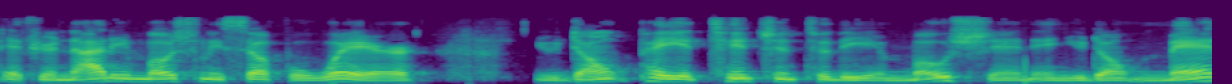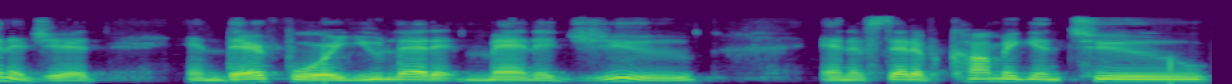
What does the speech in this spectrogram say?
if you're not emotionally self aware, you don't pay attention to the emotion and you don't manage it, and therefore you let it manage you. And instead of coming into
